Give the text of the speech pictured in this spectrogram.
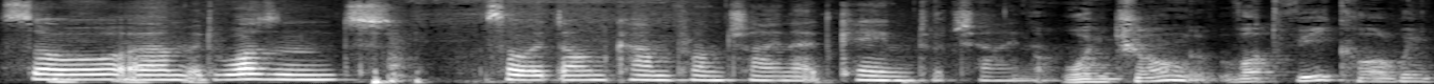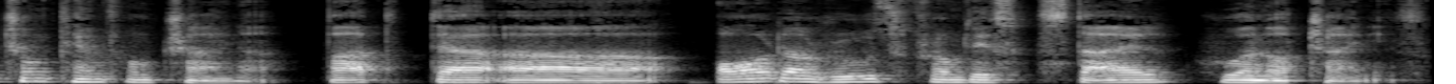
So um, it wasn't. So it don't come from China. It came to China. Wing Tsun, what we call Wing Chun, came from China but there are older roots from this style who are not Chinese,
